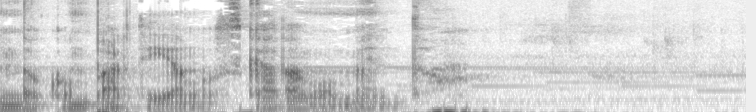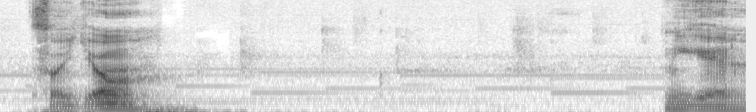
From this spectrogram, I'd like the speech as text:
Cuando compartíamos cada momento. Soy yo. Miguel.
